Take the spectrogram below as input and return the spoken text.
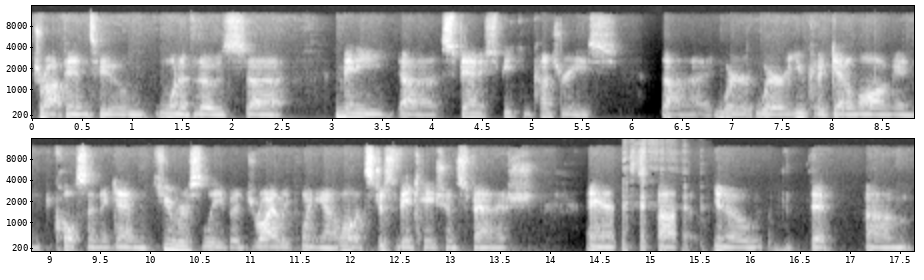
drop into one of those uh, many uh, Spanish-speaking countries uh, where where you could get along. And Coulson again, humorously but dryly pointing out, well, it's just vacation Spanish, and uh, you know that um,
